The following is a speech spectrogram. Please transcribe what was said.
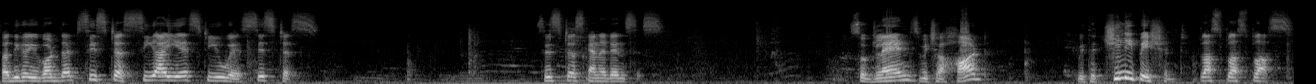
Sadhika, you got that? Cistus, C-I-S-T-U-S, cistus. Cistus canadensis. So glands which are hard with a chilly patient, plus, plus, plus,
